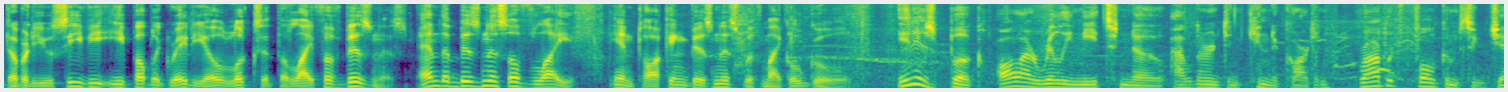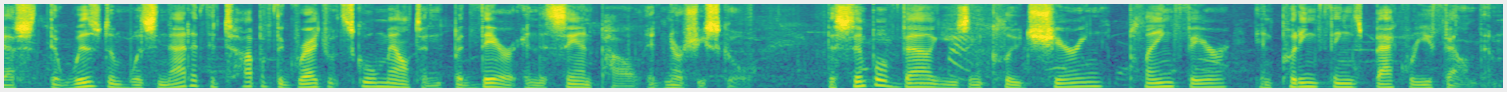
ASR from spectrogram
WCVE Public Radio looks at the life of business and the business of life in Talking Business with Michael Gould. In his book, All I Really Need to Know I Learned in Kindergarten, Robert Fulghum suggests that wisdom was not at the top of the graduate school mountain, but there in the sandpile at nursery school. The simple values include sharing, playing fair, and putting things back where you found them.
